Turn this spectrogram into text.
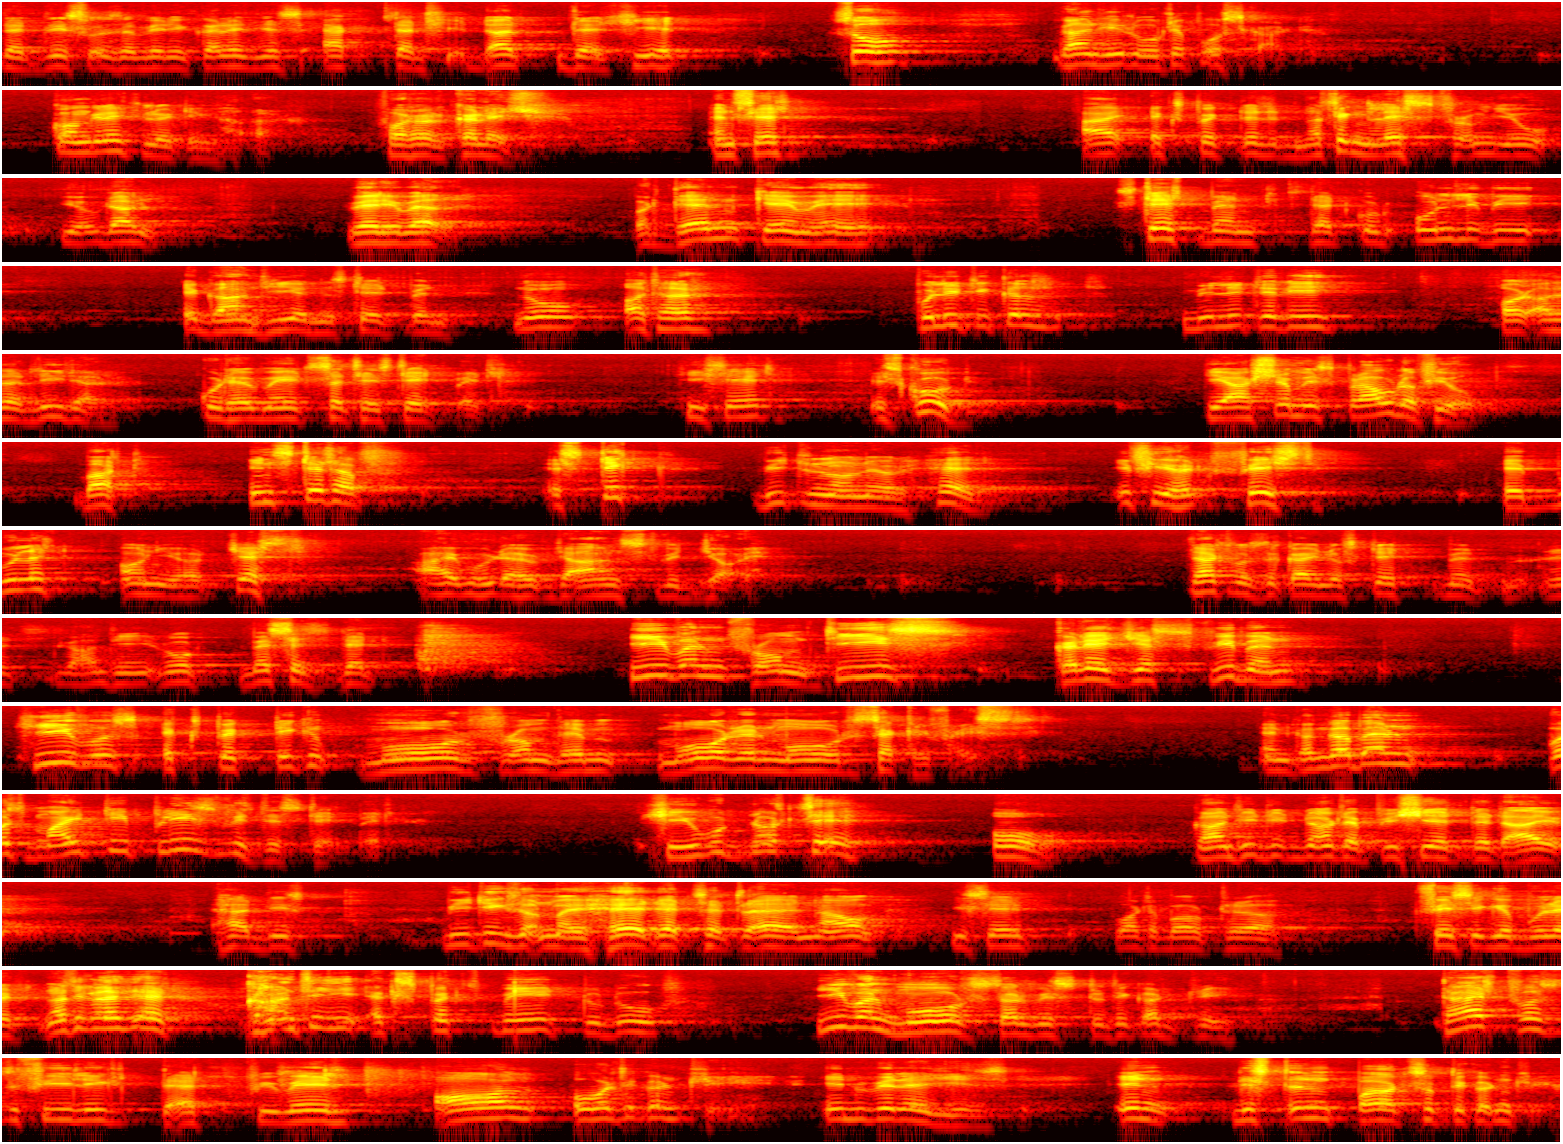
that this was a very courageous act that she had done, that she had. So Gandhi wrote a postcard congratulating her for her courage and said, I expected nothing less from you. You have done very well. But then came a statement that could only be a Gandhian statement. No other political military or other leader could have made such a statement. He said, It's good. The ashram is proud of you. But instead of a stick beaten on your head, if you had faced a bullet on your chest, I would have danced with joy. That was the kind of statement that Gandhi wrote, message that even from these courageous women, he was expecting more from them, more and more sacrifice. And Gangaben was mighty pleased with this statement. She would not say, Oh, Gandhi did not appreciate that I had these beatings on my head, etc., and now he said, What about uh, facing a bullet? Nothing like that. Gandhi expects me to do even more service to the country. That was the feeling that prevailed all over the country, in villages, in distant parts of the country.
